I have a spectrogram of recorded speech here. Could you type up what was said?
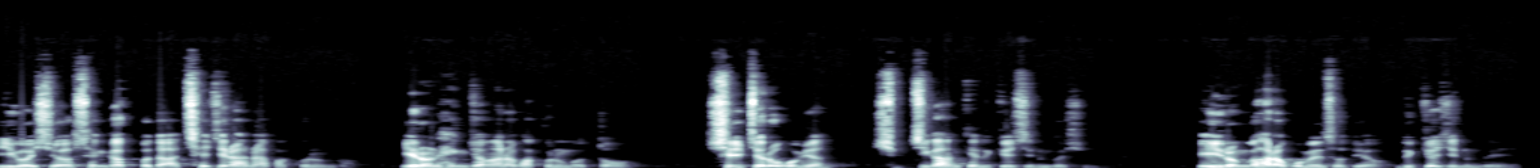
이것이요, 생각보다 체질 하나 바꾸는 것, 이런 행정 하나 바꾸는 것도 실제로 보면 쉽지가 않게 느껴지는 것입니다. 이런 거 하나 보면서도요, 느껴지는 거예요.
